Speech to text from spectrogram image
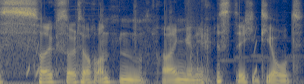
Das Zeug sollte auch unten reingehen. Ich dich, Idiot.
